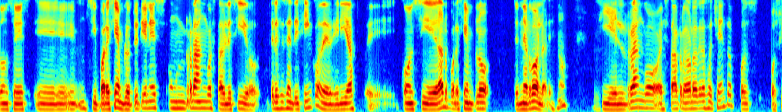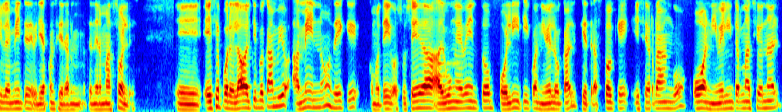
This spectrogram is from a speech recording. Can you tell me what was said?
Entonces, eh, si por ejemplo tú tienes un rango establecido 365, deberías eh, considerar, por ejemplo, tener dólares, ¿no? Si el rango está alrededor de 380, pues posiblemente deberías considerar tener más soles. Eh, ese por el lado del tipo de cambio, a menos de que, como te digo, suceda algún evento político a nivel local que trastoque ese rango o a nivel internacional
